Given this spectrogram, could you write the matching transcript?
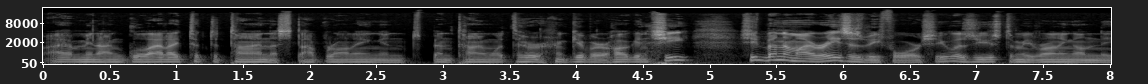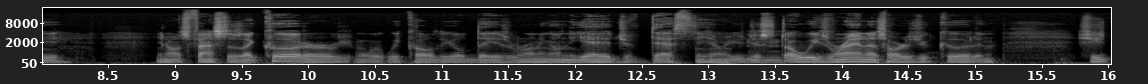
I mean, I'm glad I took the time to stop running and spend time with her and give her a hug. And she, she'd been to my races before. She was used to me running on the you know, as fast as I could, or what we call the old days running on the edge of death. You know, you just mm-hmm. always ran as hard as you could. And she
